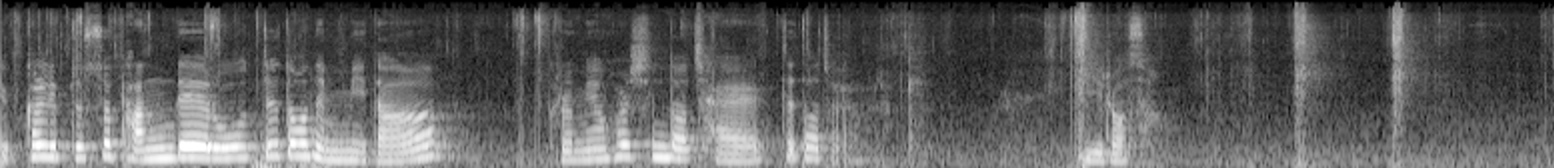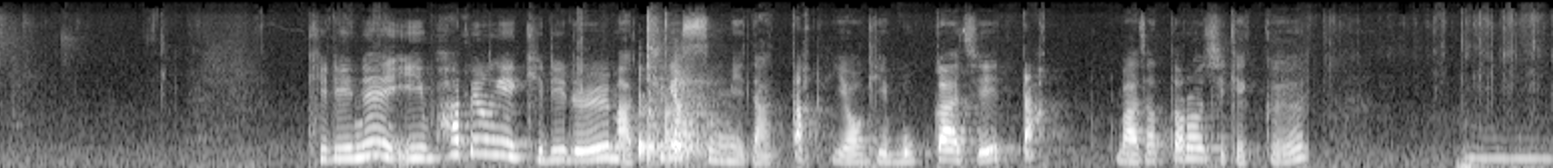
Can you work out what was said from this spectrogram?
유칼립투스 반대로 뜯어냅니다. 그러면 훨씬 더 잘 뜯어져요 이렇게 밀어서. 길이는 이 화병의 길이를 맞추겠습니다. 딱 여기 목까지 딱 맞아 떨어지게끔. 음,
